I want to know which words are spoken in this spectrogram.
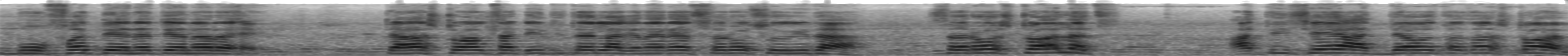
मोफत देण्यात येणार आहे. त्या स्टॉलसाठी तिथे लागणाऱ्या सर्व सुविधा सर्व स्टॉलच अतिशय अद्ययावताचा स्टॉल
